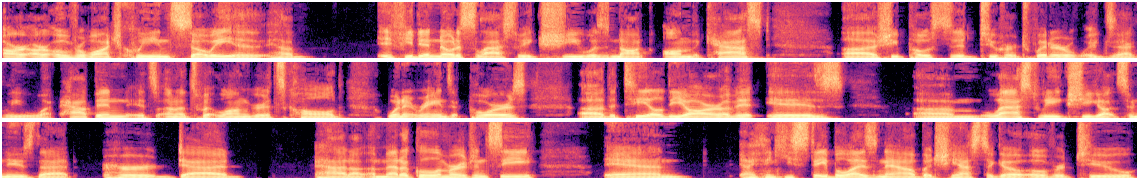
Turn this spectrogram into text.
our our Overwatch queen Zoe, uh, if you didn't notice last week, she was not on the cast. Uh, she posted to her Twitter exactly what happened. It's on a TwitLonger. It's called "When It Rains, It Pours." Uh, the TLDR of it is um, last week she got some news that her dad had a, a medical emergency, and I think he's stabilized now, but she has to go over to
